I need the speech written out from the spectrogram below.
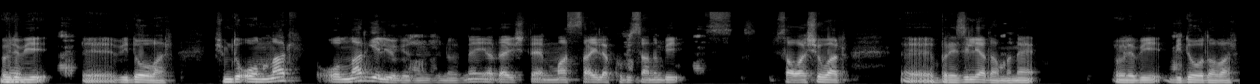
Öyle Evet. bir e, video var. Şimdi onlar onlar geliyor gözümüzün önüne ya da işte Massa ile Kubica'nın bir savaşı var. E, Brezilya'da mı ne? Öyle bir video da var.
